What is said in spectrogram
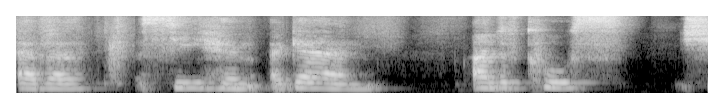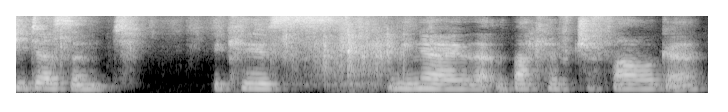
ever see him again. And of course, she doesn't, because we know that the Battle of Trafalgar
